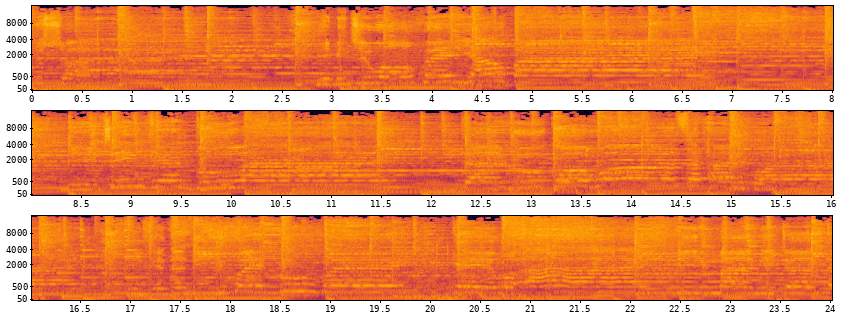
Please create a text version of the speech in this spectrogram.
不帅，你明知我会摇摆。你今天不爱，但如果我在徘徊，明天的你会不会给我爱？弥漫你的答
